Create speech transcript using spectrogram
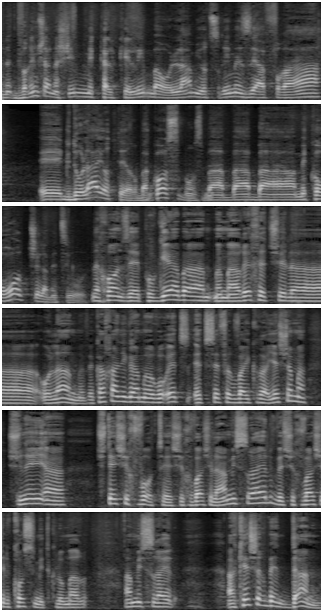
דברים שאנשים מקלקלים בעולם יוצרים איזו הפרעה אה, גדולה יותר בקוסמוס, במקורות של המציאות. נכון, זה פוגע במערכת של העולם, וככה אני גם רואה את, את ספר ויקרא. יש שם שני, אה, שתי שכבות, אה, שכבה של עם ישראל ושכבה של קוסמית, כלומר, עם ישראל. הקשר בין דם,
